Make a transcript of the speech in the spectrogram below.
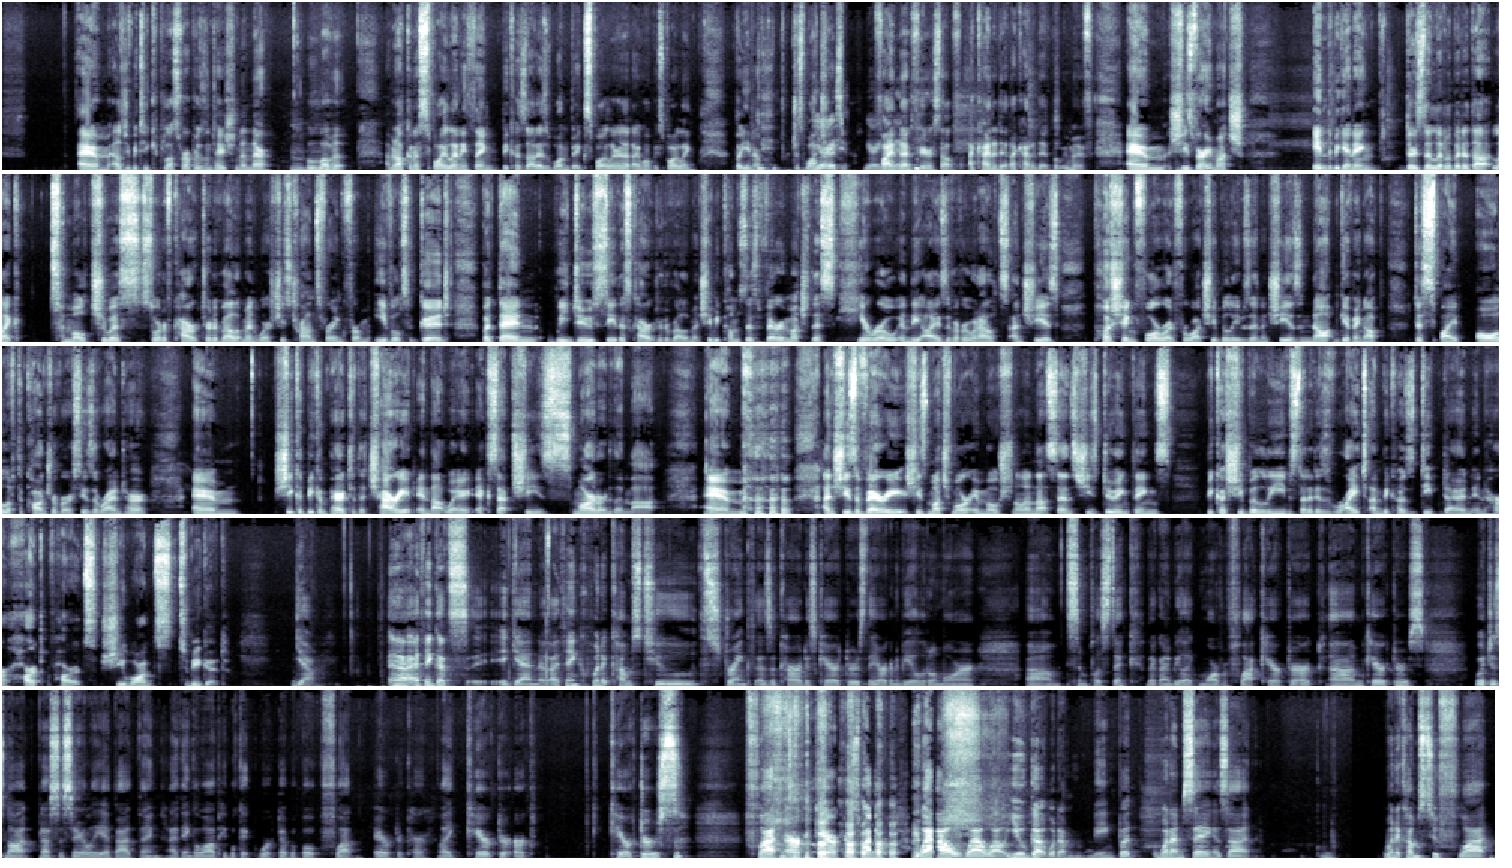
um LGBTQ plus representation in there. Mhm. Love it. I'm not going to spoil anything because that is one big spoiler that I won't be spoiling. But you know, just watch it. already Find out for yourself. I kind of did. I kind of did, but we move. Um, she's very much in the beginning. There's a little bit of that like tumultuous sort of character development where she's transferring from evil to good but then we do see this character development. She becomes this very much this hero in the eyes of everyone else and she is pushing forward for what she believes in and she is not giving up despite all of the controversies around her. Um she could be compared to the chariot in that way except she's smarter than that. Um and she's a very she's much more emotional in that sense. She's doing things because she believes that it is right and because deep down in her heart of hearts she wants to be good Yeah. And I think that's again, I think when it comes to strength as a card as characters, they are going to be a little more um, simplistic. They're going to be like more of a flat character arc um, characters, which is not necessarily a bad thing. I think a lot of people get worked up about flat character like character arc characters. Flat arc characters. Wow. Wow, wow, wow. You got what I'm meaning. But what I'm saying is that when it comes to flat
